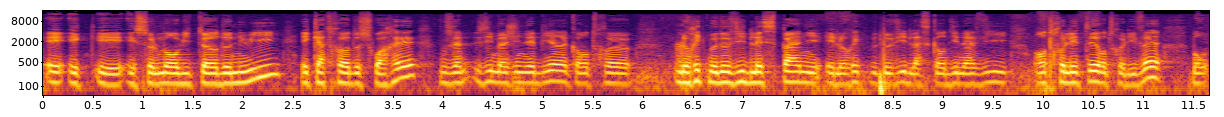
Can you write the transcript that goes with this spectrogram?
et, et, et, seulement 8 heures de nuit et 4 heures de soirée? Vous imaginez bien qu'entre le rythme de vie de l'Espagne et le rythme de vie de la Scandinavie, entre l'été, entre l'hiver, bon,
